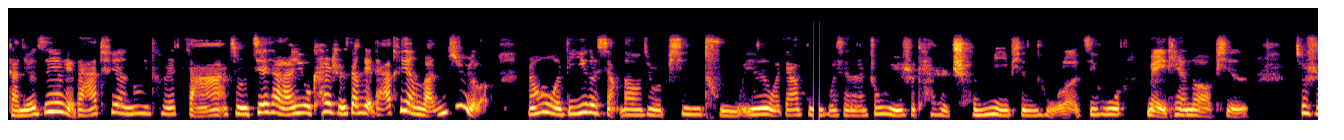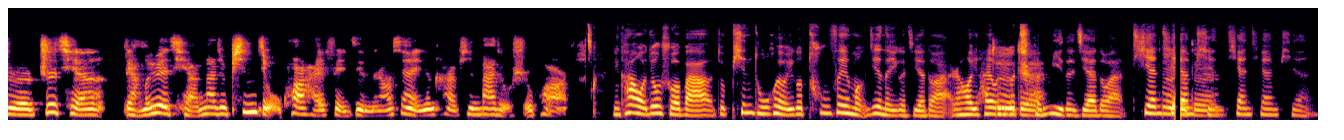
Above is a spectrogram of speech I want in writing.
感觉今天给大家推荐的东西特别杂，就接下来又开始想给大家推荐玩具了。然后我第一个想到就是拼图，因为我家布布现在终于是开始沉迷拼图了，几乎每天都要拼。就是之前两个月前吧，就拼九块还费劲呢，然后现在已经开始拼八九十块。你看，我就说吧，就拼图会有一个突飞猛进的一个阶段，然后还有一个沉迷的阶段，天天拼，天天拼。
